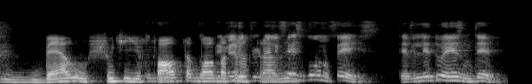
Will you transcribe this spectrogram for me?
belo chute de falta. A bola bateu na trave. Ele fez gol, não fez? Teve Ledoez, não teve?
